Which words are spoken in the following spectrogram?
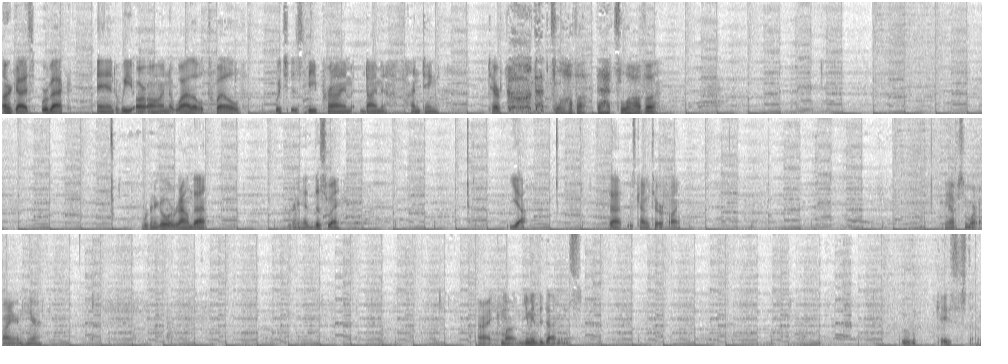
Alright guys, we're back. And we are on Y level 12, which is the prime diamond hunting territory. That's lava! That's lava! We're gonna go around that. We're gonna head this way. Yeah. That was kind of terrifying. We have some more iron here. Alright, come on, give me the diamonds. Ooh, cave system.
